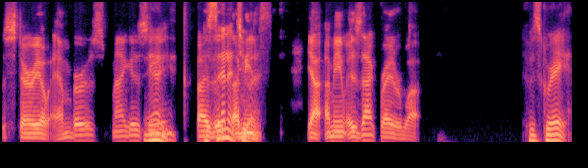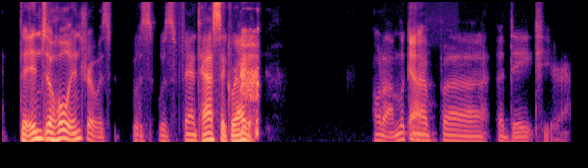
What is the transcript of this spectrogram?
the Stereo Embers magazine. Yeah, by the, sent it I to mean, us. yeah, I mean, is that great or what? It was great. The in, the whole intro was was was fantastic writing. Hold on, I'm looking Yeah. up uh, a date here.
